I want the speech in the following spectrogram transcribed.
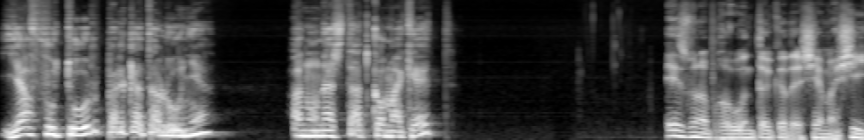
hi ha futur per Catalunya en un estat com aquest? És una pregunta que deixem així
